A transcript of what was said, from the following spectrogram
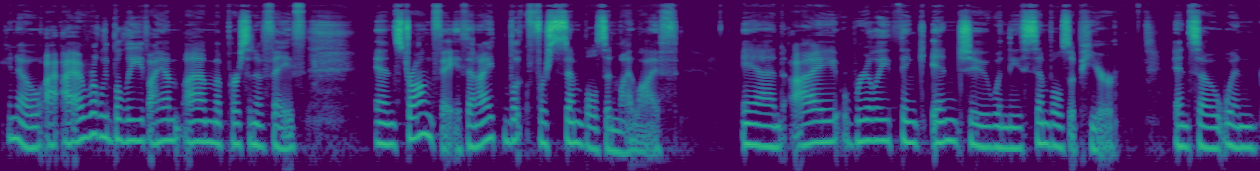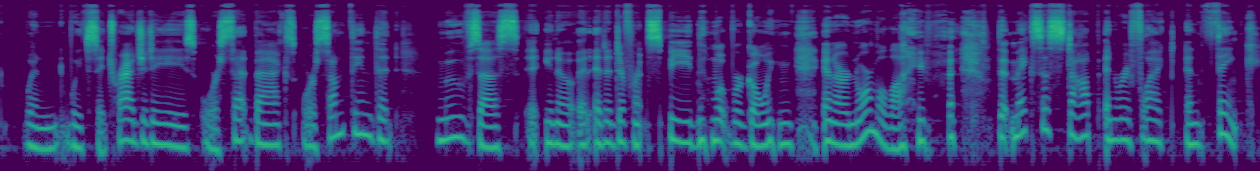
you know, I, I really believe I am I'm a person of faith and strong faith. And I look for symbols in my life. And I really think into when these symbols appear. And so when when we say tragedies or setbacks or something that moves us, eh, you know, at, at, a different speed than what we're going in our normal life, that makes us stop and reflect and think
